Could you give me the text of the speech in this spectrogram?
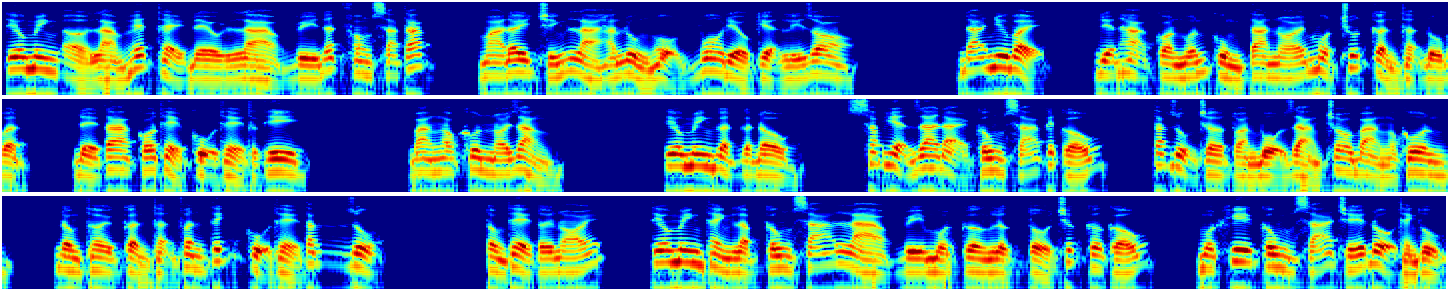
tiêu minh ở làm hết thảy đều là vì đất phong xã tắc, mà đây chính là hắn ủng hộ vô điều kiện lý do. Đã như vậy, điện hạ còn muốn cùng ta nói một chút cẩn thận đồ vật, để ta có thể cụ thể thực thi. Bà Ngọc Khôn nói rằng, tiêu minh gật gật đầu, sắp hiện ra đại công xã kết cấu, tác dụng chờ toàn bộ giảng cho bà Ngọc Khôn, đồng thời cẩn thận phân tích cụ thể tác dụng. Tổng thể tới nói, Tiêu Minh thành lập công xã là vì một cường lực tổ chức cơ cấu, một khi công xã chế độ thành thục,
